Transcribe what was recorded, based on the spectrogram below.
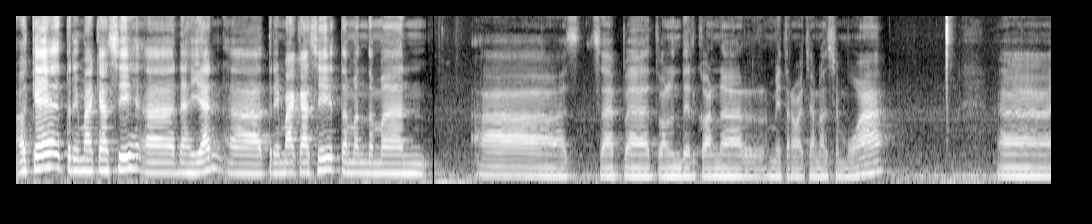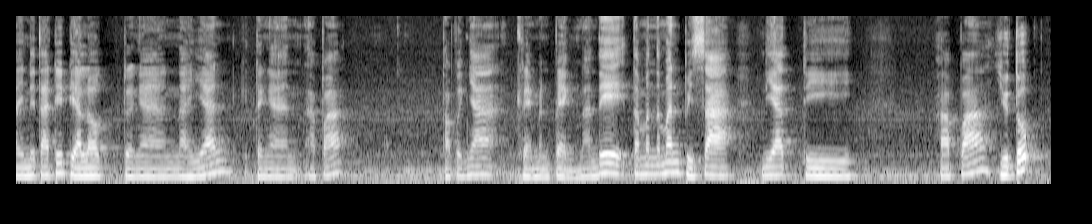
Oke, terima kasih uh, Nahian. Uh, terima kasih teman-teman uh, sahabat volunteer corner Mitra Wacana semua uh, ini tadi dialog dengan Nahian dengan apa topiknya Gramen Bank. Nanti teman-teman bisa lihat di apa YouTube.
